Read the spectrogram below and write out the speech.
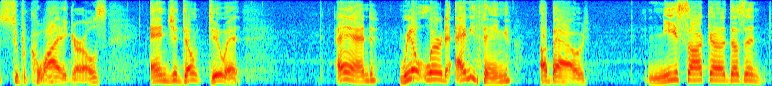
super kawaii girls and you don't do it. And we don't learn anything about Nisaka doesn't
